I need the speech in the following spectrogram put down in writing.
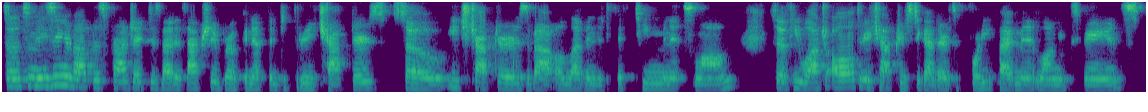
So what's amazing about this project is that it's actually broken up into three chapters. So each chapter is about 11 to 15 minutes long. So if you watch all three chapters together, it's a 45 minute long experience.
